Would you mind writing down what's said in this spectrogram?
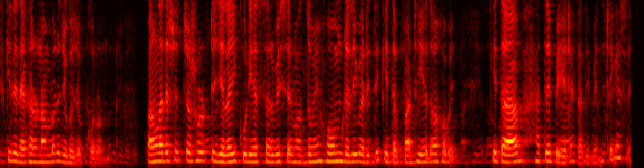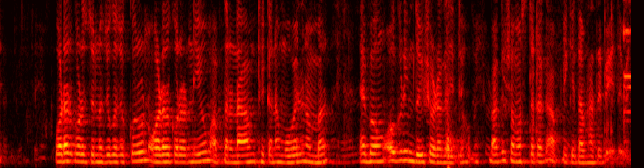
স্ক্রিনে দেখানো নাম্বারে যোগাযোগ করুন। বাংলাদেশের চৌষট্টি জেলায় কুরিয়ার সার্ভিসের মাধ্যমে হোম ডেলিভারিতে কিতাব পাঠিয়ে দেওয়া হবে। কিতাব হাতে পেয়ে টাকা দিবেন, ঠিক আছে? অর্ডার করার জন্য যোগাযোগ করুন। অর্ডার করার নিয়ম, আপনার নাম, ঠিকানা, মোবাইল নাম্বার এবং অগ্রিম দুইশো টাকা দিতে হবে। বাকি সমস্ত টাকা আপনি কিতাব হাতে পেয়ে দেবেন।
